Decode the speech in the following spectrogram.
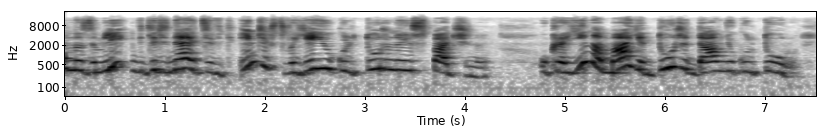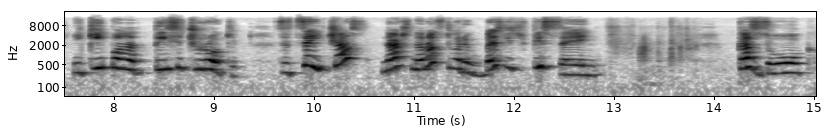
народ на землі відрізняється від інших своєю культурною спадщиною. Україна має дуже давню культуру, якій понад тисячу років. За цей час наш народ створив безліч пісень, казок,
